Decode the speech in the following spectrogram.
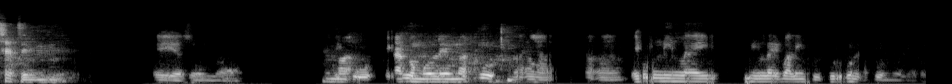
set sih. Iya sumpah. Ma- iku aku mulai mak aku heeh heeh. Iku nilai nilai paling dukur pun aku nilai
